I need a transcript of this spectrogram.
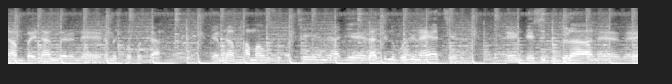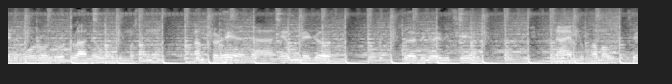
રામભાઈ ડાંગર અને રમેશ બકોત્રા એમના ફાર્મ હાઉસ ઉપર છે અને આજે રાત્રિનું ભોજન આવ્યા જ છે. એ દેશી દૂધળા અને વેણ ઓરો રોટલા ને એવું બધું મસ્તનું કામ ચઢે અને એમને જો સોયાબીન એવી છે આ એમનું ફાર્મ હાઉસ છે,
